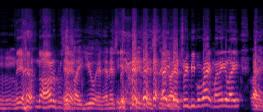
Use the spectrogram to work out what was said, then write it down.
Mhm. Yeah, no, hundred percent. It's like you and, and it's the craziest thing. you better Like, treat people right, my nigga. Like, like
